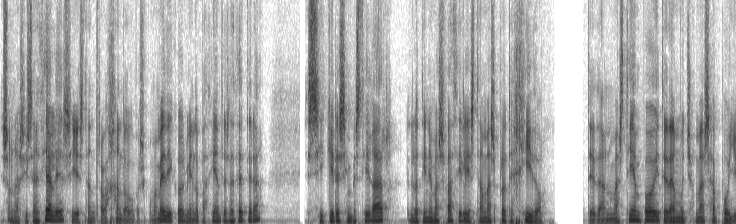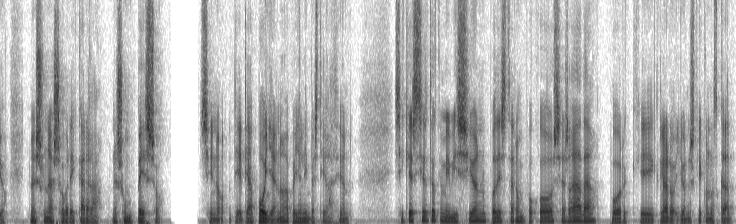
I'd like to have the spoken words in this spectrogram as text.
son asistenciales y están trabajando pues, como médicos, viendo pacientes, etc. Si quieres investigar, lo tiene más fácil y está más protegido. Te dan más tiempo y te dan mucho más apoyo. No es una sobrecarga, no es un peso, sino te, te apoya, ¿no? Apoya la investigación. Sí que es cierto que mi visión puede estar un poco sesgada porque, claro, yo no es que conozca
